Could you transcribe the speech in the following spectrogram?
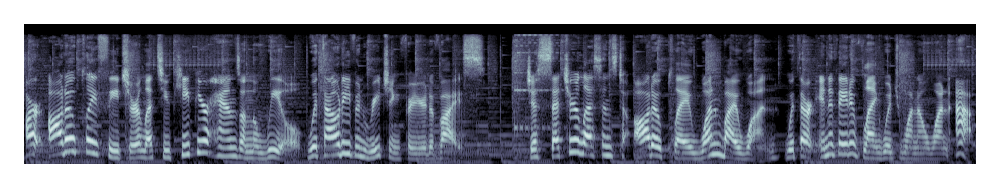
Our autoplay feature lets you keep your hands on the wheel without even reaching for your device. Just set your lessons to autoplay one by one with our Innovative Language 101 app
